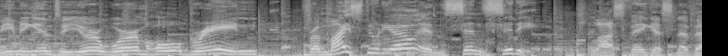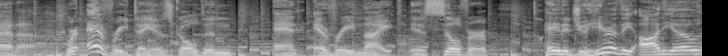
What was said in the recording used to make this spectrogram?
beaming into your wormhole brain from my studio in Sin City, Las Vegas, Nevada, where every day is golden and every night is silver. Hey, did you hear the audio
